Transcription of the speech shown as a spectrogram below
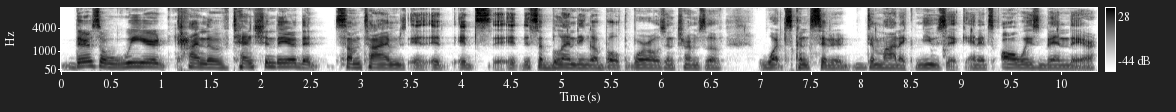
there's a weird kind of tension there that sometimes it, it, it's it, it's a blending of both worlds in terms of what's considered demonic music, and it's always been there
